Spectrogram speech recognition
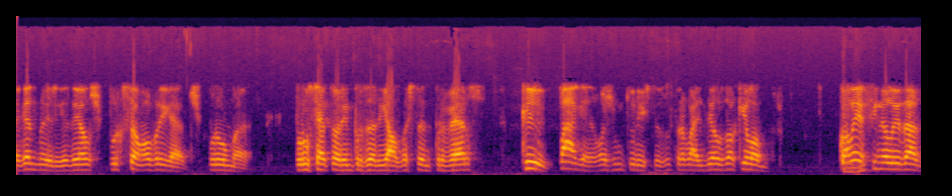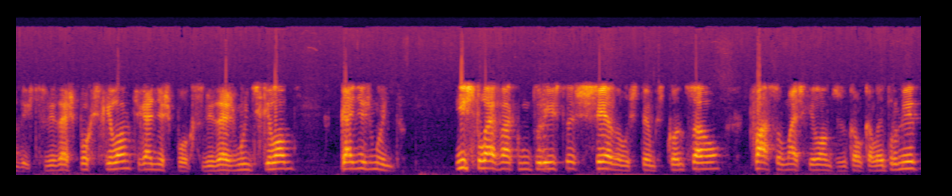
a grande maioria deles, porque são obrigados por uma por um setor empresarial bastante perverso que paga aos motoristas o trabalho deles ao quilómetro. Qual é a finalidade disto? Se fizeres poucos quilómetros, ganhas pouco. Se fizeres muitos quilómetros, ganhas muito. Isto leva a que motoristas cedam os tempos de condução, façam mais quilómetros do que a lei permite,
